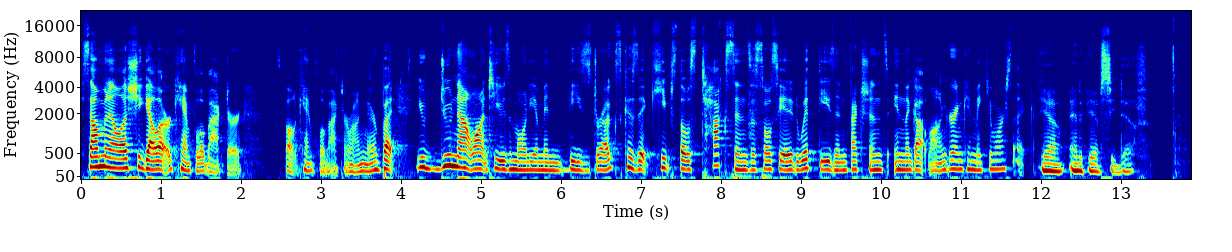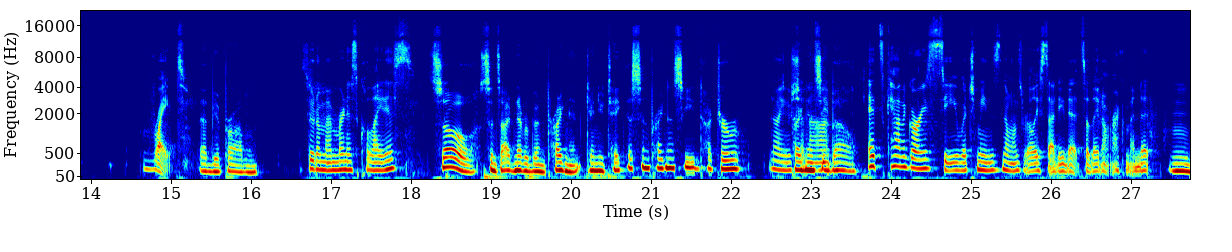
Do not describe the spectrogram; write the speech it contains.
Salmonella, Shigella, or Campylobacter spelled Campylobacter wrong there, but you do not want to use Imodium in these drugs because it keeps those toxins associated with these infections in the gut longer and can make you more sick. Yeah, and if you have C. diff, Right. that'd be a problem. Pseudomembranous colitis. So, since I've never been pregnant, can you take this in pregnancy, Doctor No, you Pregnancy should not. Bell? It's category C, which means no one's really studied it, so they don't recommend it. Hmm.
